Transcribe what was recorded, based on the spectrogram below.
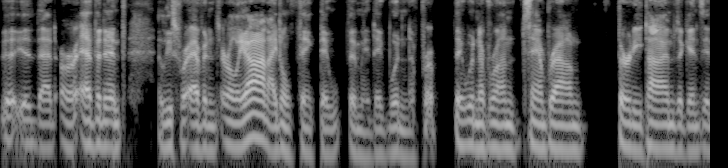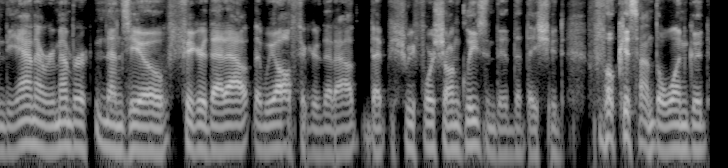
that are evident. At least were evident early on. I don't think they. I mean, they wouldn't have. They wouldn't have run Sam Brown 30 times against Indiana. Remember, Nunzio figured that out, that we all figured that out, that before Sean Gleeson did, that they should focus on the one good,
